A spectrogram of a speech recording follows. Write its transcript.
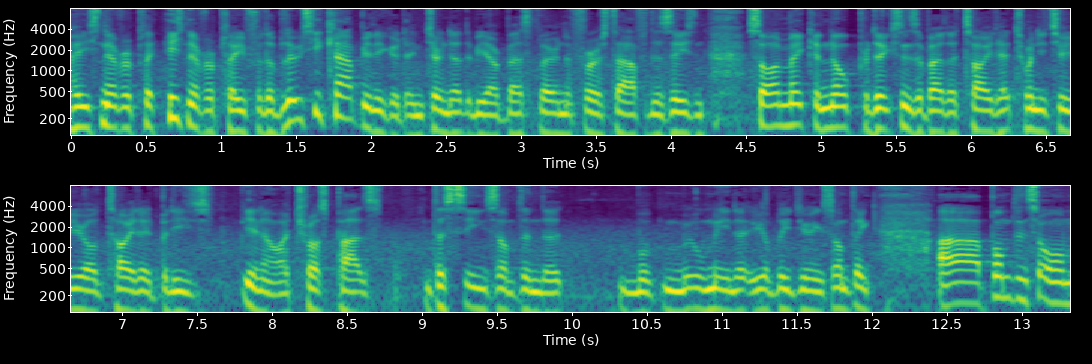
he's never played? He's never played for the Blues. He can't be any good. And he turned out to be our best player in the first half of the season. So I'm making no predictions about a tight head, 22 year old tight head, but he's you know I trust Pat's just seen something that will mean that he'll be doing something. Uh, bumped into Owen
